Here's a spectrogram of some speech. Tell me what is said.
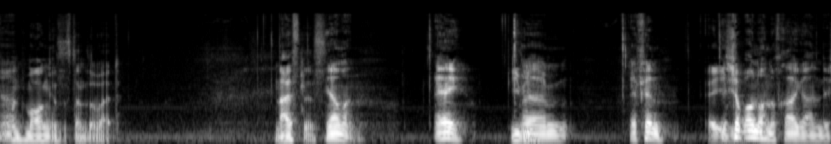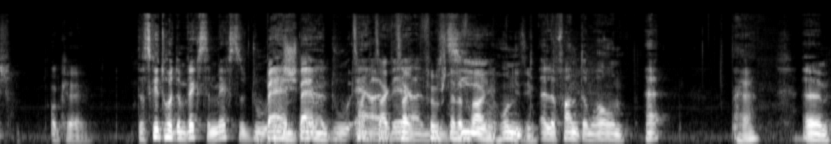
Ja. und morgen ist es dann soweit. Niceness. ja, Mann. Ey. Ibi. Ähm, ey, Finn. Ey, Ibi. ich habe auch noch eine Frage an dich. Okay. Das geht heute im Wechsel, merkst du? Du, Bam, ich, bam. er, du, Zack, er, zack, wer, zack. Fünf schnelle Fragen. Hund, Easy. Elefant im Raum. Hä? Hä? Ähm,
